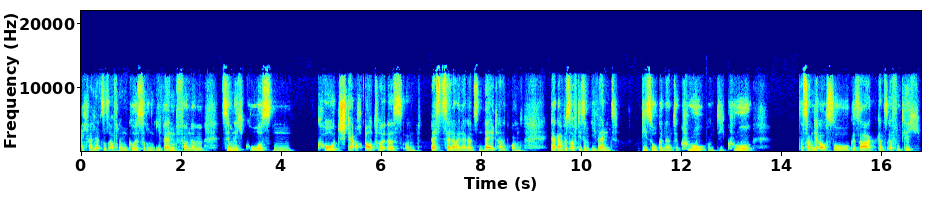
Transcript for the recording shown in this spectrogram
Ich war letztens auf einem größeren Event von einem ziemlich großen Coach, der auch Autor ist und Bestseller in der ganzen Welt hat. Und da gab es auf diesem Event die sogenannte Crew. Und die Crew, das haben die auch so gesagt, ganz öffentlich,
